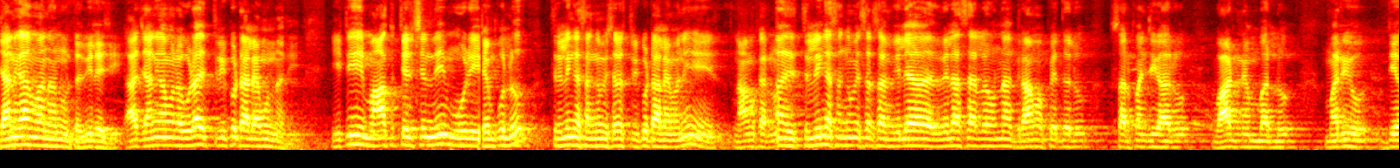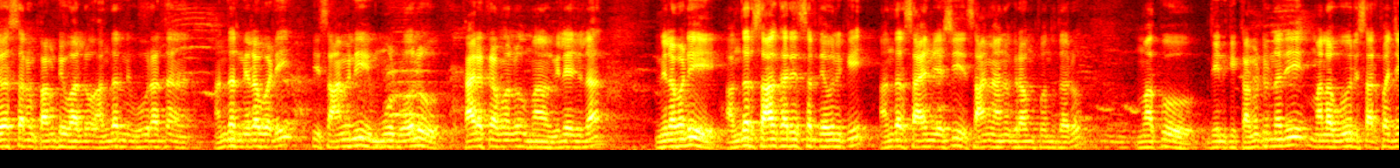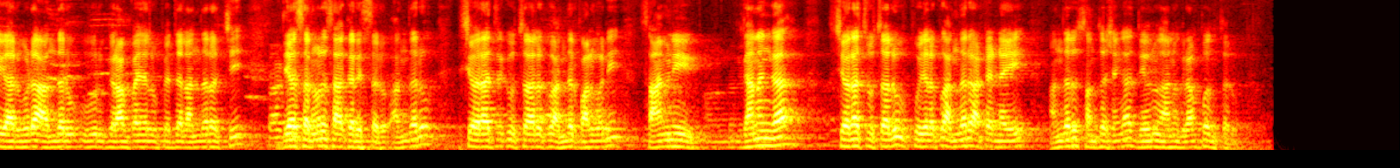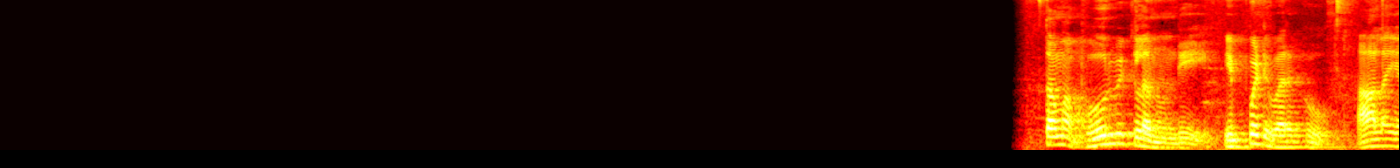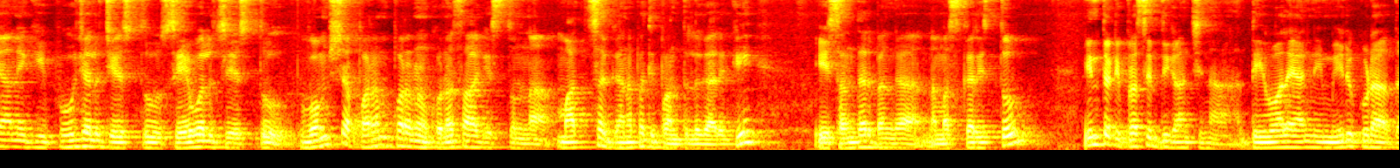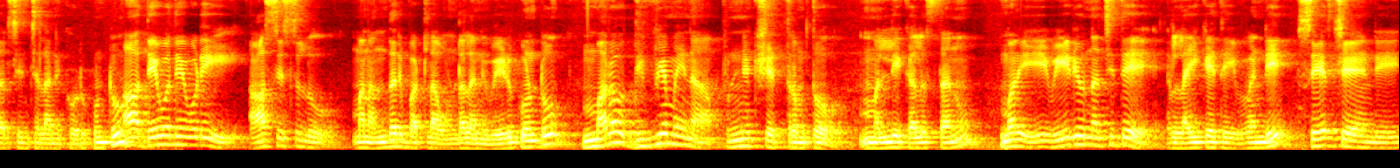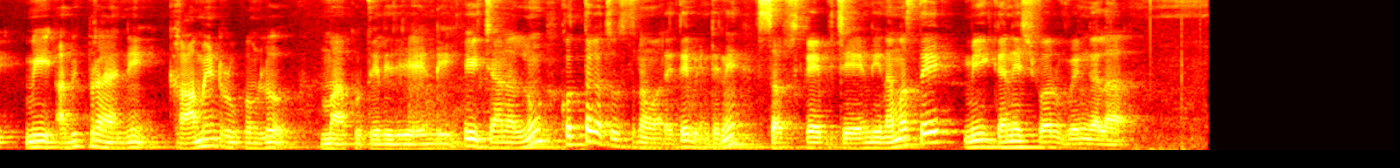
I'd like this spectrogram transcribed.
జనగామ అని ఉంటుంది విలేజ్. ఆ జనగామలో కూడా త్రికుటాలయం ఉన్నది. ఇది మాకు తెలిసింది మూడు టెంపుల్. త్రిలింగ సంగమేశ్వర త్రికుటాలయం అని నామకరణం త్రిలింగ సంగమేశ్వర స్వామి విలా విలాసాల్లో ఉన్న గ్రామ పెద్దలు సర్పంచ్ గారు వార్డు మెంబర్లు మరియు దేవస్థానం కమిటీ వాళ్ళు అందరిని ఊరంతా అందరు నిలబడి ఈ స్వామిని మూడు రోజులు కార్యక్రమాలు మా విలేజ్లో నిలబడి అందరు సహకరిస్తారు దేవునికి అందరు సాయం చేసి స్వామి అనుగ్రహం పొందుతారు. మాకు దీనికి కమిటీ ఉన్నది. మళ్ళీ ఊరి సర్పంచ్ గారు కూడా అందరూ ఊరు గ్రామ ప్రజలు పెద్దలు అందరూ వచ్చి దేవస్థానంలో సహకరిస్తారు. అందరూ శివరాత్రికి ఉత్సవాలకు అందరూ పాల్గొని స్వామిని ఘనంగా శివరాత్రి ఉత్సవాలు పూజలకు అందరూ అటెండ్ అయ్యి అందరూ సంతోషంగా దేవుని అనుగ్రహం పొందుతారు. తమ పూర్వీకుల నుండి ఇప్పటి వరకు ఆలయానికి పూజలు చేస్తూ సేవలు చేస్తూ వంశ పరంపరను కొనసాగిస్తున్న మత్స గణపతి పంతులు గారికి ఈ సందర్భంగా నమస్కరిస్తూ ఇంతటి ప్రసిద్ధిగాంచిన దేవాలయాన్ని మీరు కూడా దర్శించాలని కోరుకుంటూ ఆ దేవదేవుడి ఆశీస్సులు మనందరి పట్ల ఉండాలని వేడుకుంటూ మరో దివ్యమైన పుణ్యక్షేత్రంతో మళ్ళీ కలుస్తాను. మరి ఈ వీడియో నచ్చితే లైక్ అయితే ఇవ్వండి షేర్ చేయండి మీ అభిప్రాయాన్ని కామెంట్ రూపంలో మాకు తెలియజేయండి. ఈ ఛానల్ను కొత్తగా చూస్తున్న వారైతే వెంటనే సబ్స్క్రైబ్ చేయండి. నమస్తే మీ గణేశ్వర్ వెంగళ.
